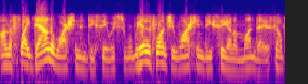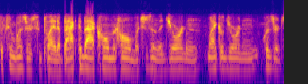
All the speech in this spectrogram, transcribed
on the flight down to Washington D.C., which is where we had this lunch in Washington D.C. on a Monday. The Celtics and Wizards had played a back-to-back home and home, which is in the Jordan Michael Jordan Wizards.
